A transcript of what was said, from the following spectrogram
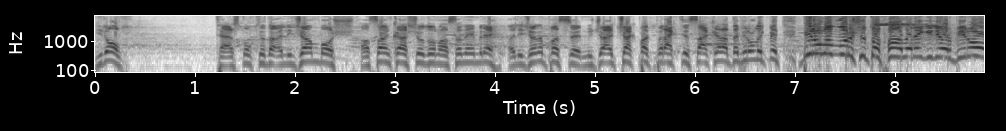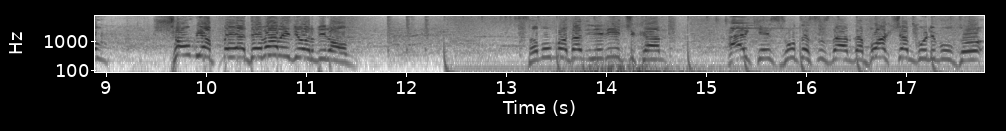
Birol. Ters noktada Alican boş. Hasan karşıladı onu Hasan Emre. Alican'ın pası. Mücahit Çakmak bıraktı. Sağ kanatta Birol Hikmet. Birol'un vuruşu top ağlara gidiyor. Birol şov yapmaya devam ediyor Birol. Savunmadan ileriye çıkan herkes rotasızlarda bu akşam golü buldu.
